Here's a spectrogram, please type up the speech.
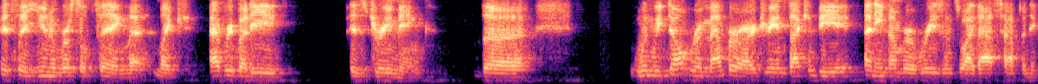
it's a universal thing that like everybody is dreaming the when we don't remember our dreams that can be any number of reasons why that's happening.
